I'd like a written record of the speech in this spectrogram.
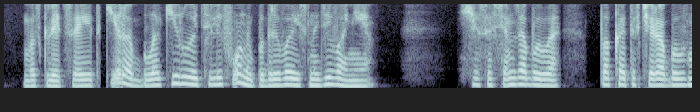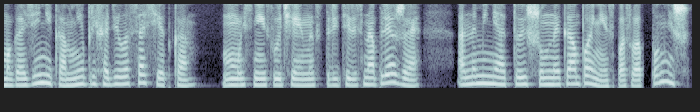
— восклицает Кира, блокируя телефон и подрываясь на диване. «Я совсем забыла. Пока ты вчера был в магазине, ко мне приходила соседка. Мы с ней случайно встретились на пляже. Она меня от той шумной компании спасла, помнишь?»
